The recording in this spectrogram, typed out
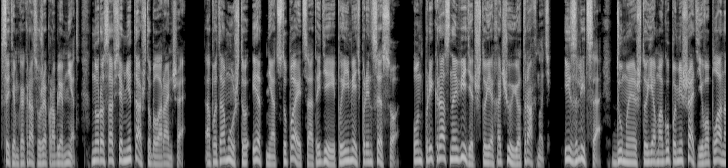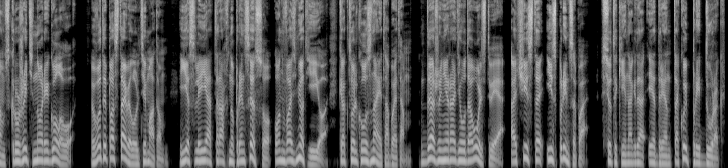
С этим как раз уже проблем нет. Нора совсем не та, что была раньше. А потому, что Эд не отступается от идеи поиметь принцессу. Он прекрасно видит, что я хочу ее трахнуть. И злится, думая, что я могу помешать его планам вскружить Норе голову. Вот и поставил ультиматум. Если я трахну принцессу, он возьмет ее, как только узнает об этом. Даже не ради удовольствия, а чисто из принципа. Все-таки иногда Эдриан такой придурок.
